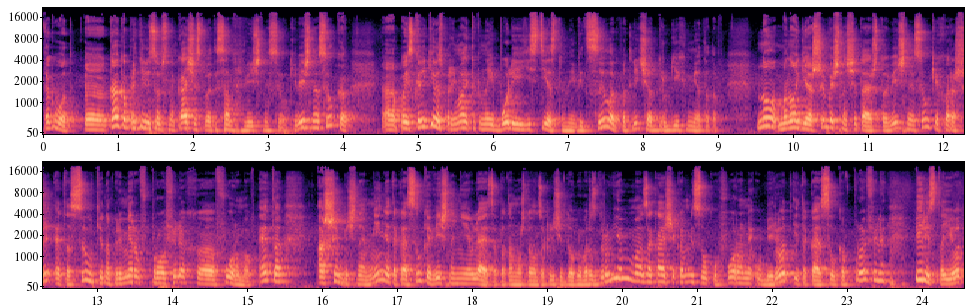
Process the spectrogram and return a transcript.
Так вот, э, как определить, собственно, качество этой самой вечной ссылки? Вечная ссылка э, поисковики воспринимают как наиболее естественный вид ссылок, в отличие от других методов. Но многие ошибочно считают, что вечные ссылки хороши. Это ссылки, например, в профилях э, форумов. Это ошибочное мнение, такая ссылка вечно не является, потому что он заключит договор с другим заказчиком и ссылку в форуме уберет, и такая ссылка в профиле перестает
